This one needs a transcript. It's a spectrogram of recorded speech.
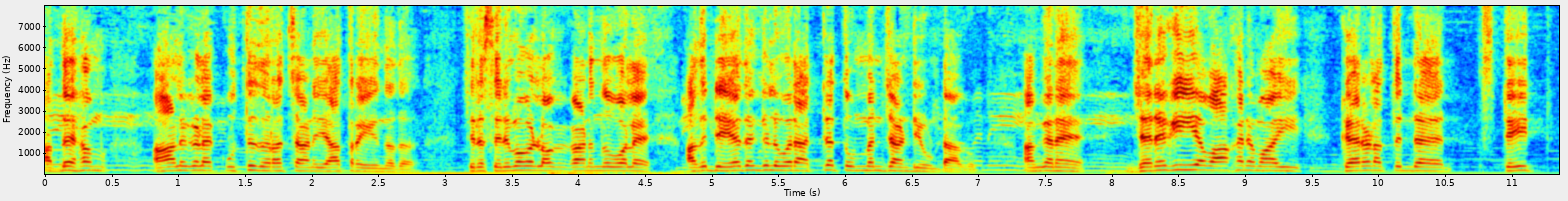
അദ്ദേഹം ആളുകളെ കുത്തി നിറച്ചാണ് യാത്ര ചെയ്യുന്നത്. ചില സിനിമകളിലൊക്കെ കാണുന്ന പോലെ അതിന്റെ ഏതെങ്കിലും ഒരു അറ്റത്ത് ഉമ്മൻചാണ്ടി ഉണ്ടാകും. അങ്ങനെ ജനകീയ വാഹനമായി കേരളത്തിന്റെ സ്റ്റേറ്റ്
